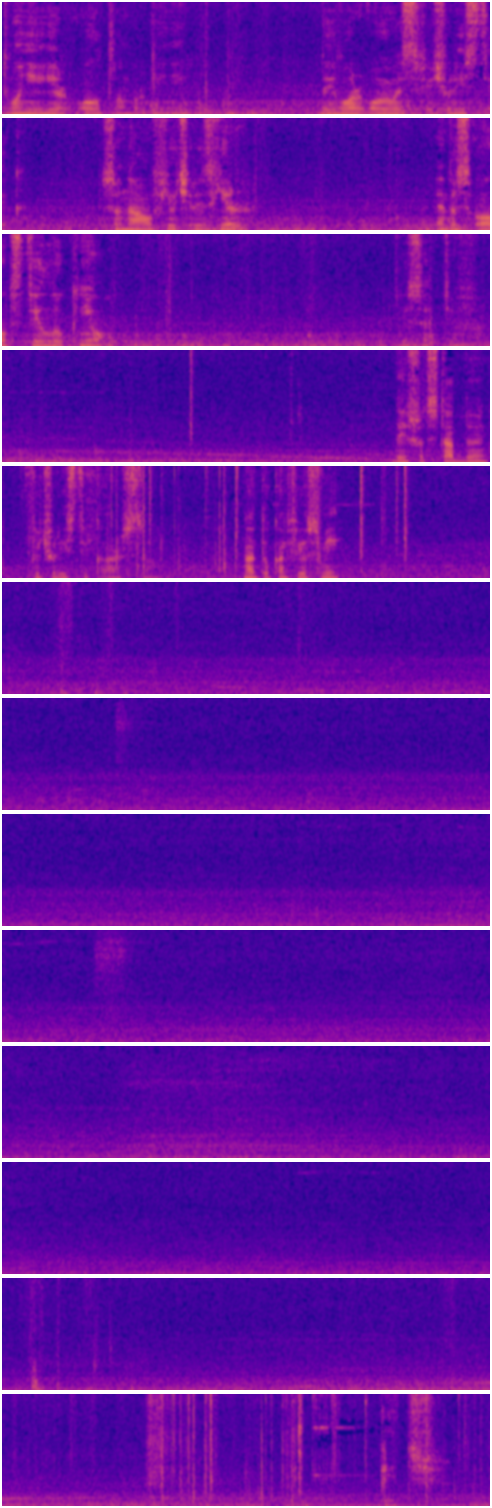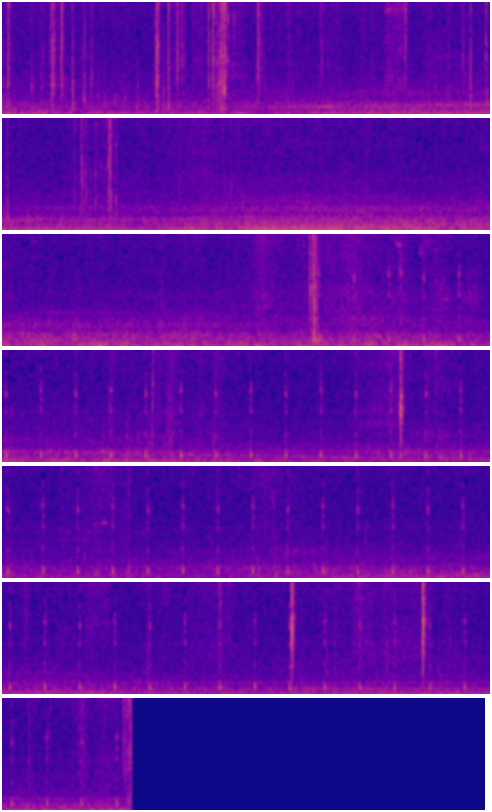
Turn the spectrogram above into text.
20 year old Lamborghini. They were always futuristic. So now future is here and those old still look new. Deceptive. They should stop doing futuristic cars so not to confuse me.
